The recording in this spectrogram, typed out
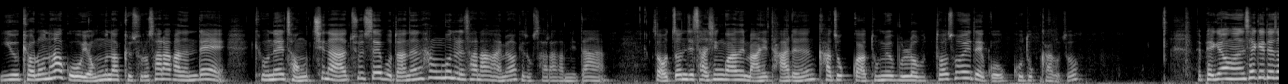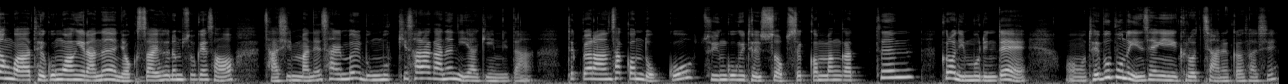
이후 결혼하고 영문학 교수로 살아가는데 교내 정치나 출세보다는 학문을 사랑하며 계속 살아갑니다. 그래서 어쩐지 자신과는 많이 다른 가족과 동료불로부터 소외되고 고독하죠. 배경은 세계대전과 대공황이라는 역사의 흐름 속에서 자신만의 삶을 묵묵히 살아가는 이야기입니다. 특별한 사건도 없고 주인공이 될 수 없을 것만 같은 그런 인물인데 어, 대부분의 인생이 그렇지 않을까요, 사실?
